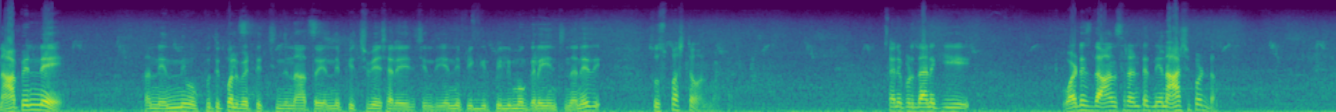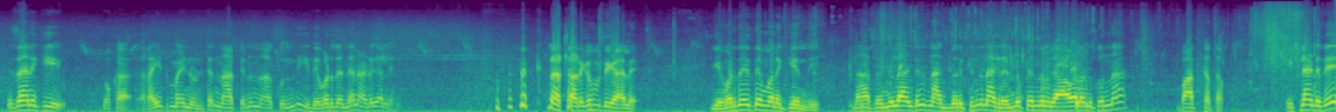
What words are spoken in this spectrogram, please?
నా పెన్నే నన్ను ఎన్ని ఉప్పు తిప్పలు పెట్టించింది నాతో ఎన్ని పిచ్చి వేషాలు వేయించింది ఎన్ని పిగ్గి పిల్లి మొగ్గలు వేయించింది అనేది సుస్పష్టం అనమాట కానీ ఇప్పుడు దానికి వాట్ ఈస్ ద ఆన్సర్ అంటే నేను ఆశపడ్డాం. నిజానికి ఒక రైట్ మైండ్ ఉంటే నా పెన్ను నాకుంది ఇది ఎవరిదండి అని అడగాలి నేను. కానీ అట్లా అడగబుద్ది కాలే. ఎవరిదైతే మనకేంది నా పెన్ను లాంటిది నాకు దొరికింది నాకు రెండు పెన్నులు కావాలనుకున్నా బాత్ కథం. ఇట్లాంటిదే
